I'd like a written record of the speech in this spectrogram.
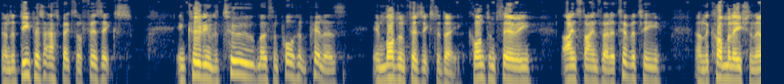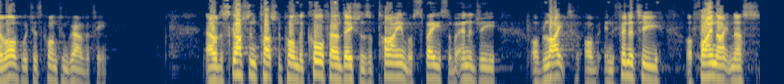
and the deepest aspects of physics, including the two most important pillars in modern physics today, quantum theory, Einstein's relativity, and the combination thereof, which is quantum gravity. Our discussion touched upon the core foundations of time, of space, of energy, of light, of infinity, of finiteness,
